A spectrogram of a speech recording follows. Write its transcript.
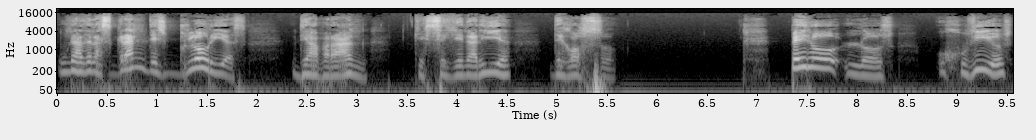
una de las grandes glorias de Abraham, que se llenaría de gozo pero los judíos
